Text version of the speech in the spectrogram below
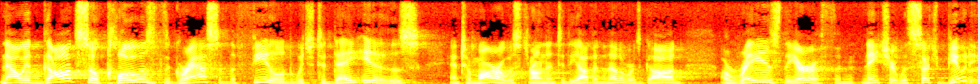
Now, if God so clothes the grass of the field, which today is, and tomorrow is thrown into the oven, in other words, God arrays the earth and nature with such beauty,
